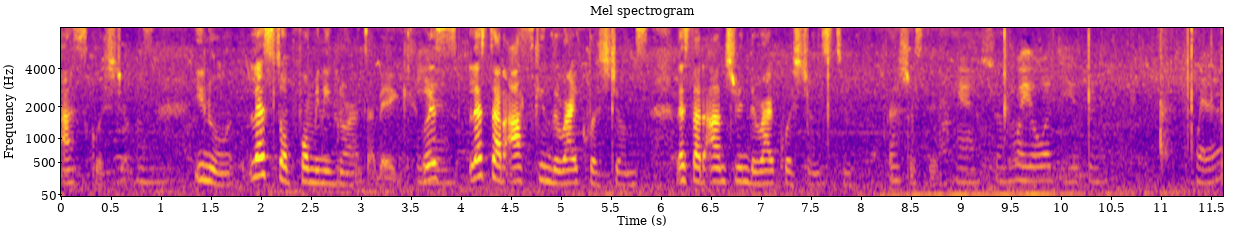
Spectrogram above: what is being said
ask questions. Mm-hmm. You know, let's stop forming ignorance, I beg. Let's let's start asking the right questions. Let's start answering the right questions too. That's just it. Yeah. So, Moyo, what do you think? Well.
